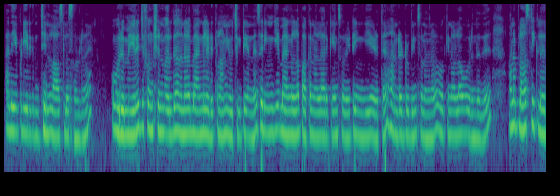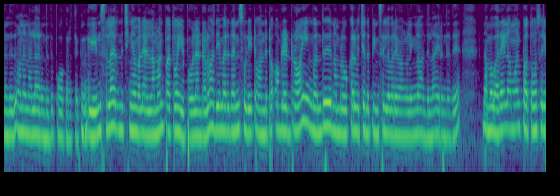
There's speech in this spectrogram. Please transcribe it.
அது எப்படி இருந்துச்சுன்னு லாஸ்ட்டில் சொல்கிறேன் ஒரு மேரேஜ் ஃபங்க்ஷன் வருது அதனால் பேங்கிள் எடுக்கலாம்னு யோசிச்சுக்கிட்டே இருந்தேன். சரி இங்கேயே பேங்கிள்லாம் பார்க்க நல்லா இருக்கேன்னு சொல்லிட்டு இங்கேயே எடுத்தேன். ஹண்ட்ரட் ருபின்னு சொன்னதுனால ஓகே நல்லாவும் இருந்தது. ஆனால் பிளாஸ்டிக்கில் இருந்தது. ஆனால் நல்லா இருந்தது போகிறதுக்கு கேம்ஸ் எல்லாம் இருந்துச்சுங்க விளையாடலாமான்னு பார்த்தோம். எப்போ விளையாண்டாலும் அதே மாதிரி தானே சொல்லிட்டு வந்துட்டோம். அப்படியே ட்ராயிங் வந்து நம்மளை உட்கார வச்சு அந்த பென்சிலில் வரைவாங்க இல்லைங்களா அதெல்லாம் இருந்தது. நம்ம வரையலாமான்னு பார்த்தோம். சரி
